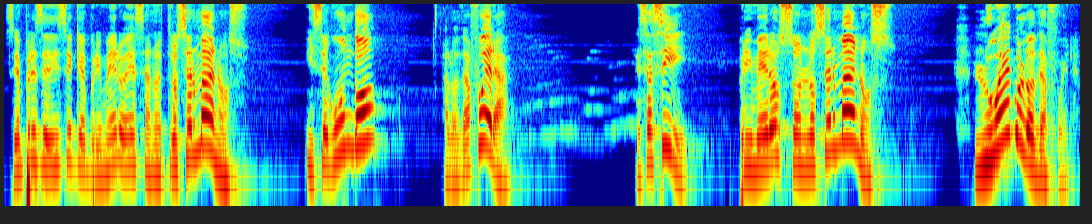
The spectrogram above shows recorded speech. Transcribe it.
Siempre se dice que primero es a nuestros hermanos y segundo a los de afuera. Es así. Primero son los hermanos, luego los de afuera.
